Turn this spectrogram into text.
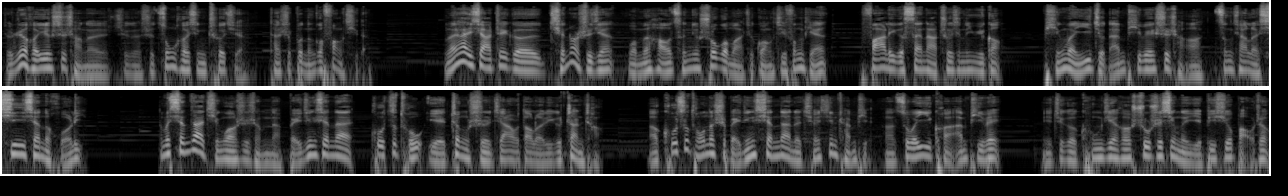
就任何一个市场呢，这个是综合性车企，它是不能够放弃的。我们来看一下这个前段时间我们好像曾经说过嘛，就广汽丰田发了一个塞纳车型的预告，平稳已久的 MPV 市场啊，增加了新鲜的活力。那么现在情况是什么呢？北京现代库斯图也正式加入到了一个战场。啊，库斯图呢是北京现代的全新产品啊，作为一款 MPV，你这个空间和舒适性呢也必须有保证。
